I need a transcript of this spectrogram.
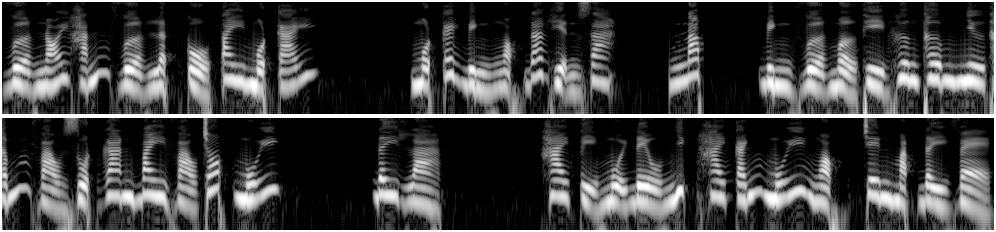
Vừa nói hắn vừa lật cổ tay một cái. Một cái bình ngọc đã hiện ra. Nắp. Bình vừa mở thì hương thơm như thấm vào ruột gan bay vào chóp mũi. Đây là. Hai tỷ mũi đều nhích hai cánh mũi ngọc trên mặt đầy vẻ.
